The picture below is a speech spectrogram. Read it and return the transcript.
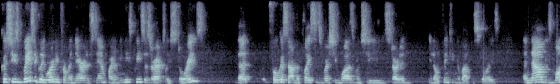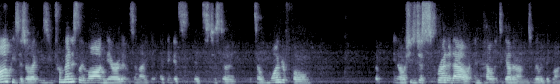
because she's basically working from a narrative standpoint. I mean, these pieces are actually stories that focus on the places where she was when she started, you know, thinking about the stories. And now these long pieces are like these tremendously long narratives, and I, I think it's it's just a it's a wonderful you know she's just spread it out and held it together on these really big long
